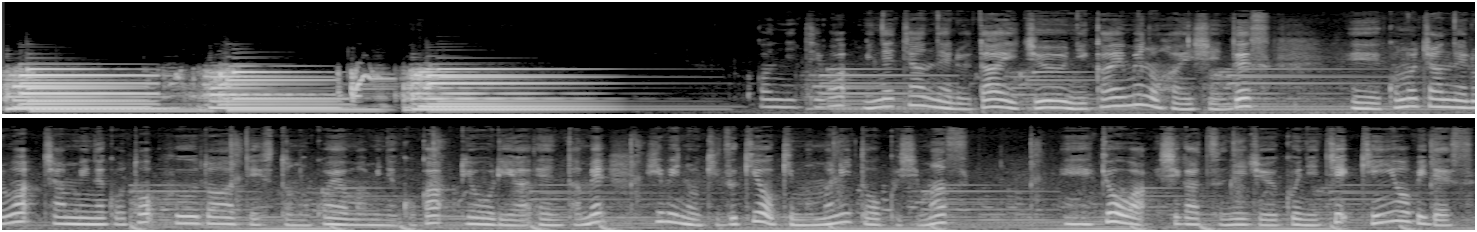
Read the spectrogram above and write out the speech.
こんにちは、ミネチャンネル第12回目の配信です。えーこのチャンネルはちゃんみねことフードアーティストの小山みね子が料理やエンタメ日々の気づきを気ままにトークします、えー今日は4月29日金曜日です、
